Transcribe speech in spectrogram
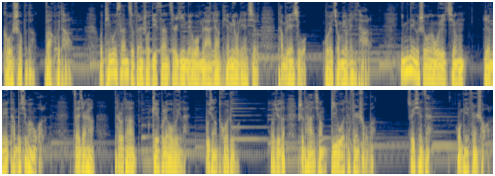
可我舍不得挽回他了。我提过三次分手，第三次是因为我们俩两天没有联系了，他不联系我，我也就没有联系他了。因为那个时候呢，我已经认为他不喜欢我了，再加上他说他给不了我未来，不想拖着我，我觉得是他想逼我才分手吧。所以现在我们也分手了。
